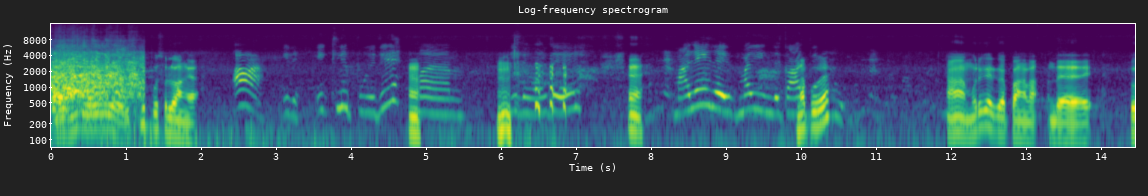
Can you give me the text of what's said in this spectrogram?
அது வந்து இட்லி பூ சொல்லுவாங்க. இட்லி பூ இது என்ன பூவு? ஆ முருகருக்கு வைப்பாங்களாம். அந்த பூ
